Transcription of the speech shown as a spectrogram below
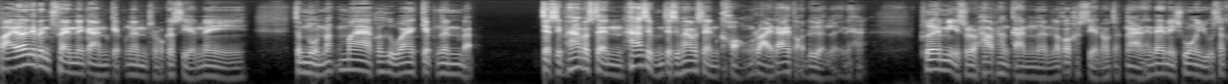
fire เนี่ยเป็นเทรนด์ในการเก็บเงินสำหรับเกษียณในจำนวนมาก ๆ ก็คือว่าเก็บเงินแบบ75% 50-75%ของรายได้ต่อเดือนเลยนะฮะเพื่อให้มีอิสรภาพทางการเงิน แล้วก็เกษียณออกจากงานให้ได้ในช่วงอายุสัก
